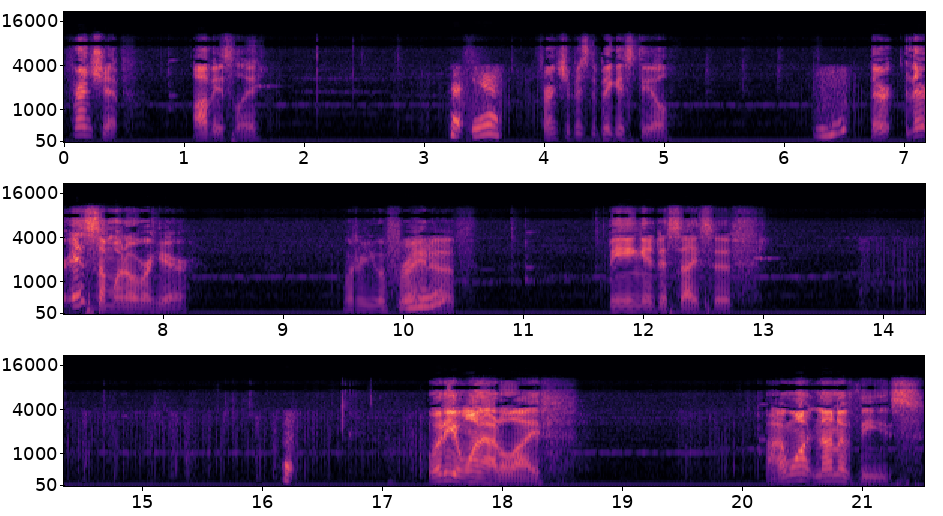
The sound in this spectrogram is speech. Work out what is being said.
Friendship. Obviously. yeah. Friendship is the biggest deal. hmm There there is someone over here. What are you afraid Mhm. of? Being indecisive. What do you want out of life? I want none of these.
